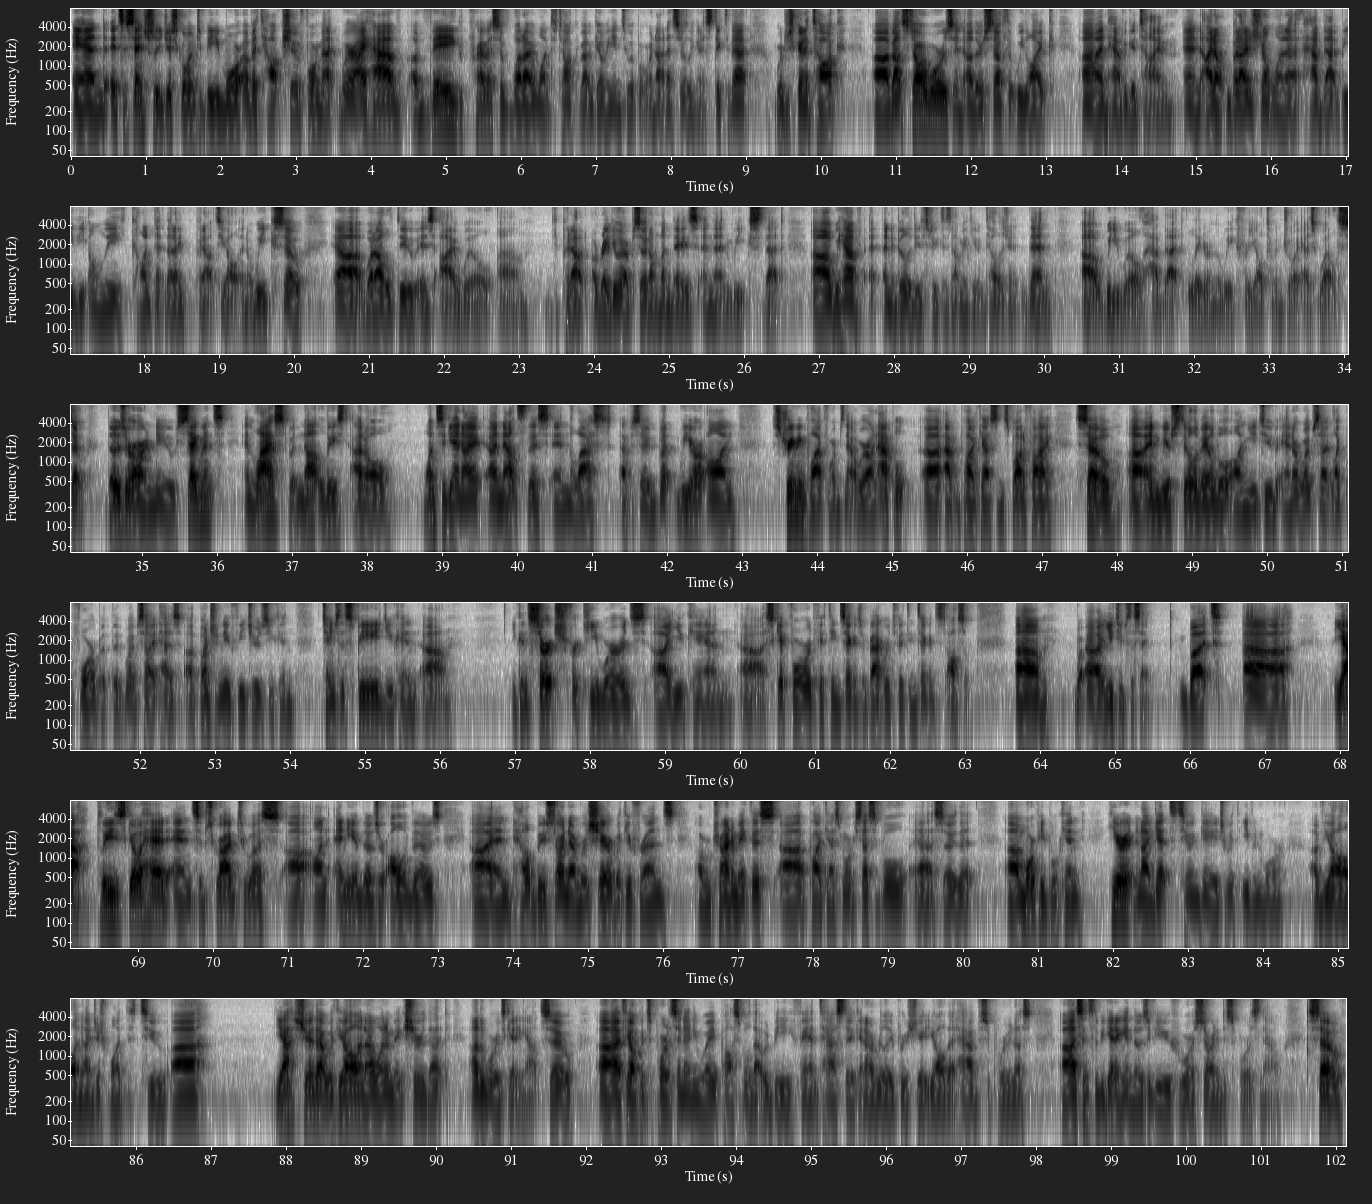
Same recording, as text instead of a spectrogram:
And it's essentially just going to be more of a talk show format where I have a vague premise of what I want to talk about going into it, but we're not necessarily going to stick to that. We're just going to talk uh, about Star Wars and other stuff that we like uh, and have a good time. And I don't, but I just don't want to have that be the only content that I put out to y'all in a week. So uh, what I'll do is I will um, put out a regular episode on Mondays, and then weeks that uh, we have an ability to speak does not make you intelligent. Then uh, we will have that later in the week for y'all to enjoy as well. So those are our new segments. And last but not least at all, once again, I announced this in the last episode, but we are on streaming platforms now. We're on Apple uh, Apple Podcasts and Spotify. So, uh, and we are still available on YouTube and our website like before, but the website has a bunch of new features. You can change the speed. You can um, you can search for keywords. Uh, you can uh, skip forward 15 seconds or backwards 15 seconds. It's awesome. Um, uh, YouTube's the same, but uh, yeah, please go ahead and subscribe to us uh, on any of those or all of those uh, and help boost our numbers. Share it with your friends. Uh, we're trying to make this uh, podcast more accessible uh, so that uh, more people can hear it and I get to engage with even more of y'all. And I just want to, uh, yeah, share that with y'all. And I want to make sure that the word's getting out. So if y'all could support us in any way possible, that would be fantastic. And I really appreciate y'all that have supported us since the beginning and those of you who are starting to support us now. So,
